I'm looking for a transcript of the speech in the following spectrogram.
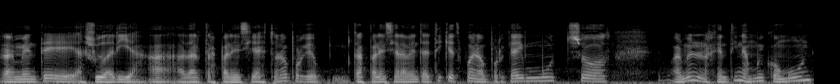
realmente ayudaría a, dar transparencia a esto, ¿no? Porque transparencia a la venta de tickets, bueno, porque hay muchos, al menos en Argentina es muy común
